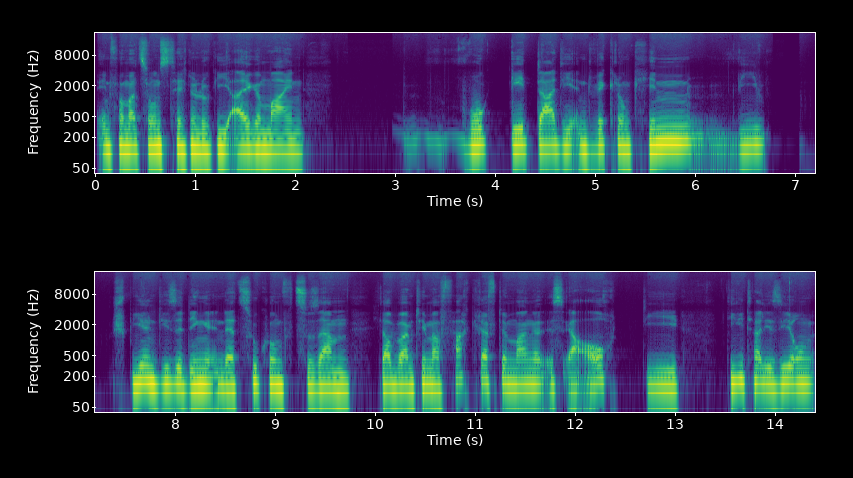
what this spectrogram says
Informationstechnologie allgemein. Wo geht da die Entwicklung hin? Wie spielen diese Dinge in der Zukunft zusammen? Ich glaube, beim Thema Fachkräftemangel ist ja auch die Digitalisierung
